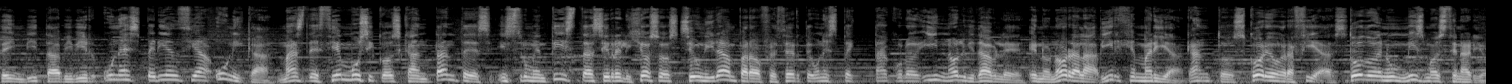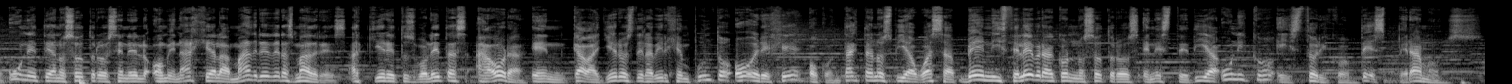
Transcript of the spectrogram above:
te invita a vivir una experiencia única. Más de 100 músicos, cantantes, instrumentistas y religiosos se unirán para ofrecerte un espectáculo inolvidable en honor a la Virgen María. Cantos, coreografías, todo en un mismo escenario. Únete a nosotros en el homenaje a la Madre de las Madres. Adquiere tus boletas ahora en Caballeros caballerosdelavirgen.org o contáctanos vía WhatsApp. Ven y celebra con nosotros en este día único e histórico. Te esperamos.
